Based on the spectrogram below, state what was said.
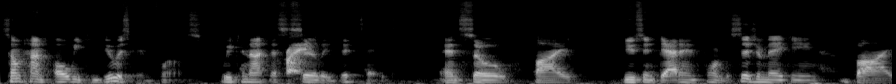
sometimes all we can do is influence. We cannot necessarily right. dictate. And so by using data informed decision making, by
